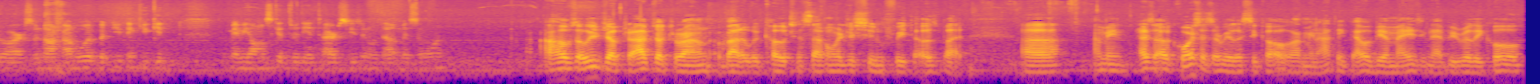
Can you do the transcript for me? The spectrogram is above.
you are, so knock on wood. But do you think you could maybe almost get through the entire season without missing one? I hope so. We've joked. I've joked around about it with coach and stuff, and we're just shooting free throws. But uh, I mean, as of course, as a realistic goal. I mean, I think that would be amazing. That'd be really cool.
